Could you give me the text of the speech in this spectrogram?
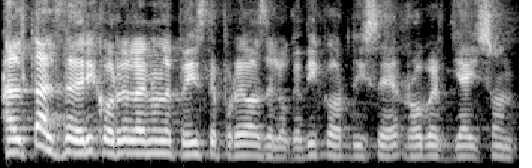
al tal Federico Orrela no le pediste pruebas de lo que dijo, dice Robert Jason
